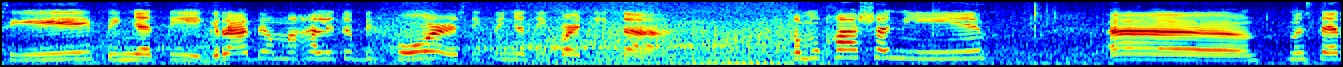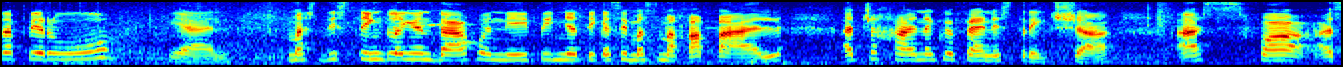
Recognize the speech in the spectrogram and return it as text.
Si Pinyati. Grabe ang mahal ito before. Si Pinyati Partita. Kamukha siya ni uh, Monstera Peru. Yan. Mas distinct lang yung dahon ni Pinyati kasi mas makapal. At saka nagpe-fenestrate siya. As far as,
